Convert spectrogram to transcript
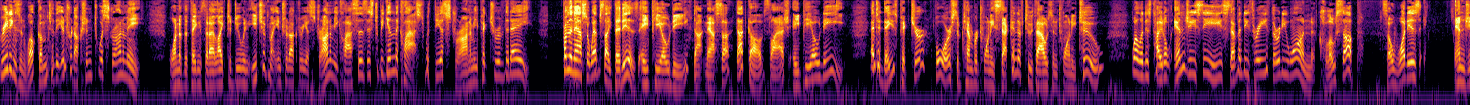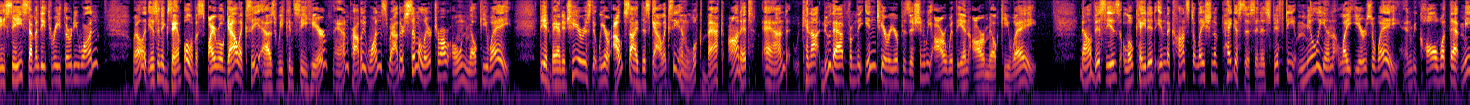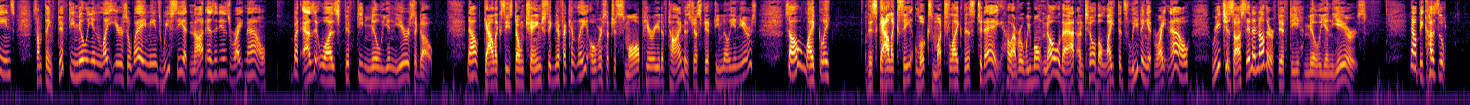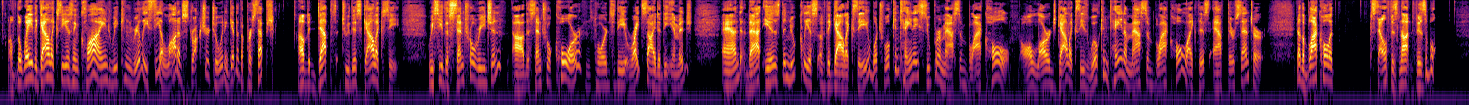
Greetings and welcome to the introduction to astronomy. One of the things that I like to do in each of my introductory astronomy classes is to begin the class with the astronomy picture of the day from the NASA website that is apod.nasa.gov apod. And today's picture for September 22nd of 2022. Well, it is titled NGC 7331 close up. So what is NGC 7331? Well, it is an example of a spiral galaxy as we can see here and probably one's rather similar to our own Milky Way. The advantage here is that we are outside this galaxy and look back on it and we cannot do that from the interior position we are within our Milky Way. Now this is located in the constellation of Pegasus and is 50 million light years away. And recall what that means. Something 50 million light years away means we see it not as it is right now, but as it was 50 million years ago. Now galaxies don't change significantly over such a small period of time as just 50 million years. So likely this galaxy looks much like this today. However, we won't know that until the light that's leaving it right now reaches us in another 50 million years. Now, because of the way the galaxy is inclined, we can really see a lot of structure to it and get to the perception of depth to this galaxy. We see the central region, uh, the central core towards the right side of the image. And that is the nucleus of the galaxy, which will contain a supermassive black hole. All large galaxies will contain a massive black hole like this at their center. Now the black hole itself is not visible.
